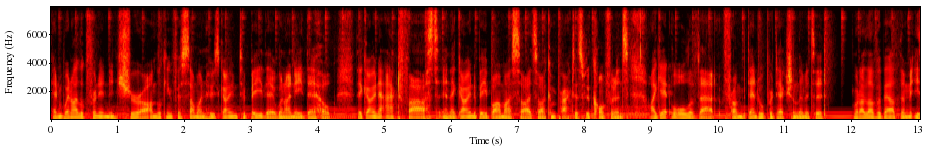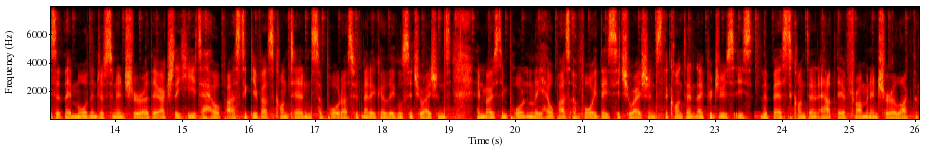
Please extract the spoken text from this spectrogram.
And when I look for an insurer, I'm looking for someone who's going to be there when I need their help. They're going to act fast and they're going to be by my side so I can practice with confidence. I get all of that from Dental Protection Limited. What I love about them is that they're more than just an insurer. They're actually here to help us, to give us content and support us with medico legal situations, and most importantly, help us avoid these situations. The content they produce is the best content out there from an insurer like them.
